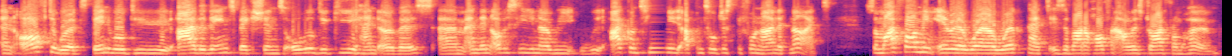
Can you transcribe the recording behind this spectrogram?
and afterwards then we'll do either the inspections or we'll do key handovers. Um, and then obviously you know we, we i continued up until just before nine at night. So my farming area where i work pat is about a half an hour's drive from home.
